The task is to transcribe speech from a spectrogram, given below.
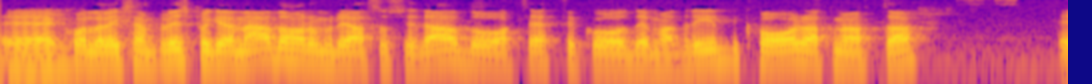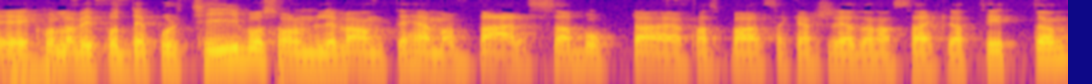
Mm. Kollar vi exempelvis på Granada har de Real Sociedad och Atletico de Madrid kvar att möta. Mm. kollar vi på Deportivo så har de Levante hemma, Barca borta, fast Barca kanske redan har säkrat titeln.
